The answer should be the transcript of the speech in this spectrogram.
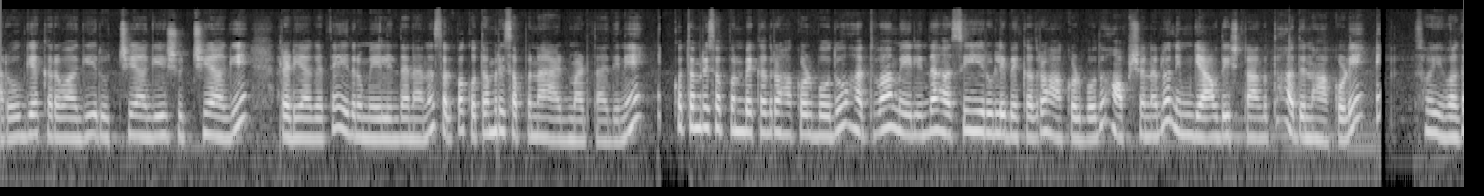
ಆರೋಗ್ಯಕರವಾಗಿ, ರುಚಿಯಾಗಿ, ಶುಚಿಯಾಗಿ ರೆಡಿ ಆಗುತ್ತೆ. ಇದ್ರ ಮೇಲಿಂದ ನಾನು ಸ್ವಲ್ಪ ಕೊತ್ತಂಬರಿ ಸೊಪ್ಪನ್ನು ಆ್ಯಡ್ ಮಾಡ್ತಾ ಇದ್ದೀನಿ. ಕೊತ್ತಂಬರಿ ಸೊಪ್ಪನ್ನು ಬೇಕಾದರೂ ಹಾಕ್ಕೊಳ್ಬೋದು ಅಥವಾ ಮೇಲಿಂದ ಹಸಿ ಈರುಳ್ಳಿ ಬೇಕಾದರೂ ಹಾಕ್ಕೊಳ್ಬೋದು ಆಪ್ಷನಲ್ಲು ನಿಮ್ಗೆ ಯಾವ್ದು ಇಷ್ಟ ಆಗುತ್ತೋ ಅದನ್ನು ಹಾಕ್ಕೊಳ್ಳಿ ಸೊ ಇವಾಗ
